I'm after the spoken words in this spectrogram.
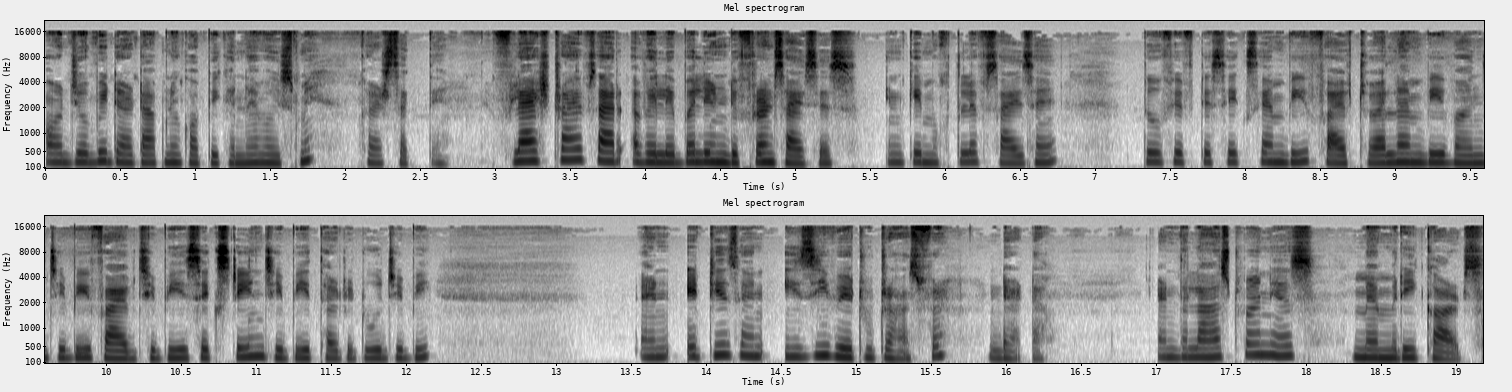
और जो भी डाटा आपने कॉपी करना है वो इसमें कर सकते हैं। Flash drives are available in different sizes इनके मुख्तलिफ़ साइज़ हैं। Two fifty six M B five twelve M B one G B five G B sixteen G B thirty two G B and it is an easy way to transfer data. And the last one is memory cards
